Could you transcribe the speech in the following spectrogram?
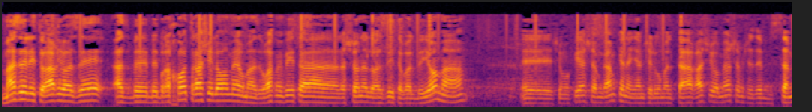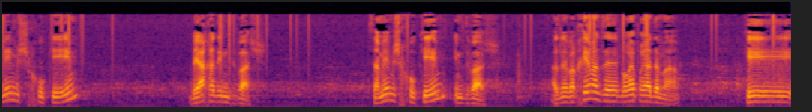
מה זה ליטואריו הזה? אז בברכות רש"י לא אומר מה זה, הוא רק מביא את הלשון הלועזית, אבל ביומא, אה, שמופיע שם גם כן העניין של אומלתא, רש"י אומר שם שזה בשמים שחוקים ביחד עם דבש. בשמים שחוקים עם דבש. אז מברכים על זה בורא פרי אדמה, כי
